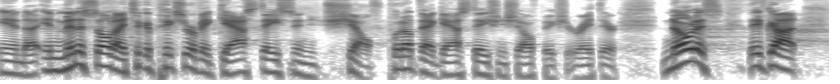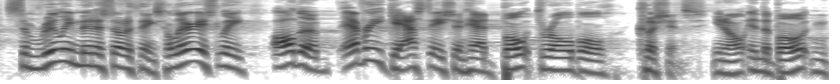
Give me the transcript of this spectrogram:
And uh, in Minnesota, I took a picture of a gas station shelf. Put up that gas station shelf picture right there. Notice they've got some really Minnesota things. Hilariously, all the every gas station had boat throwable cushions, you know, in the boat, and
